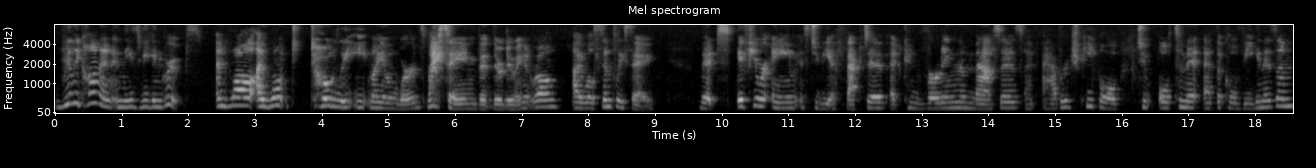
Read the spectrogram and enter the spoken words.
really common in these vegan groups. And while I won't totally eat my own words by saying that they're doing it wrong, I will simply say that if your aim is to be effective at converting the masses of average people to ultimate ethical veganism,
